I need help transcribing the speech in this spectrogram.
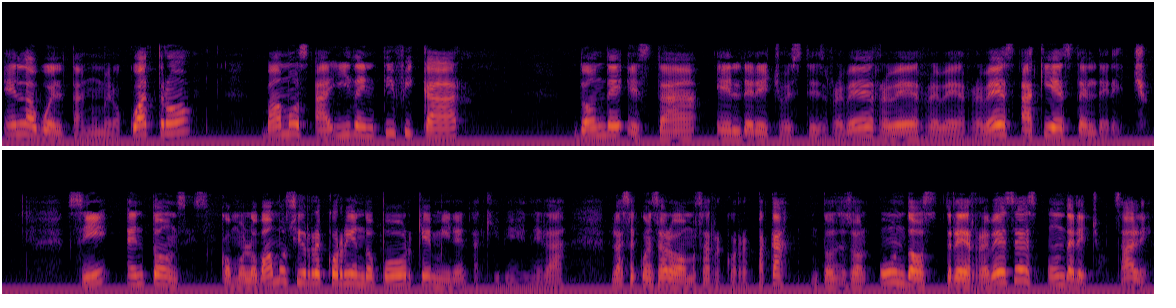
En la vuelta número 4 vamos a identificar ¿Dónde está el derecho? Este es revés, revés, revés, revés. Aquí está el derecho. ¿Sí? Entonces, como lo vamos a ir recorriendo, porque miren, aquí viene la, la secuencia, lo vamos a recorrer para acá. Entonces son 1, 2, 3 reveses, un derecho. Sale.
